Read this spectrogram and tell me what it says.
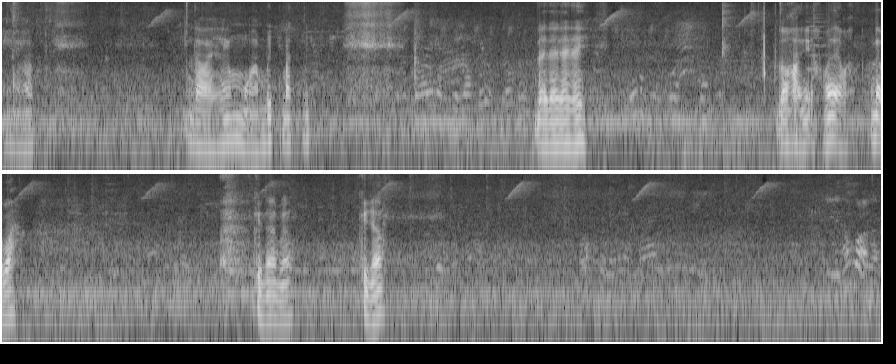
นี่นะครับรอยให้หมวมืดมัดมืดได้ได้ได้ได้รอเขานี้เขาไม่ได้ปะไม่ได้ปะขึ้นได้ไหมขึ้นยัง กินทั้งวันอะ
